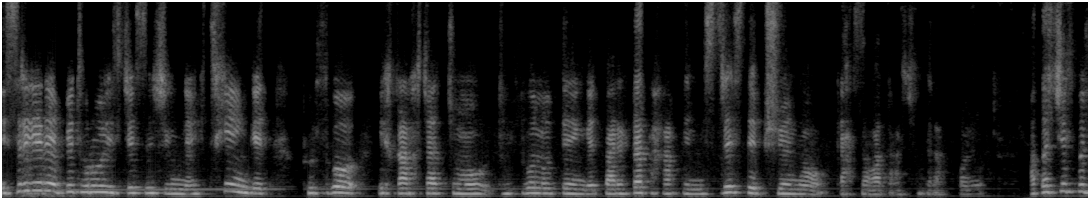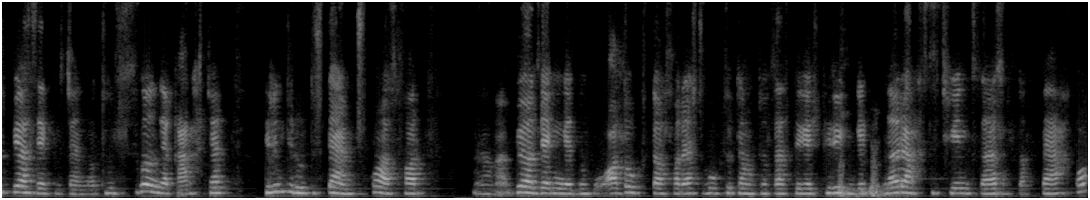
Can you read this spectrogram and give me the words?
эсрэгээрээ би түрүү хэлжсэн шиг нэг хитрхийн ингээд төлөвлөгөө их гаргачаад ч юм уу төлөвлөгөөнүүдээ ингээд баригдаад тахаар тийм стресстэй биш вэ нүү гэж асуугаад байгаа чинь тэр авахгүй юу. Одоо жишээлбэл би бас яг гэж байна. Төлөвлөгөө ингээд гаргачаад тэрэн тэр өдөртөө амжихгүй болохоор би бол яг ингээд олон хүүхдтэй болохоор яаж хүүхдүүдтэй хамтуулаад тэгээд тэрийг ингээд нойроо хасчих хийн ойлголт байхгүй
